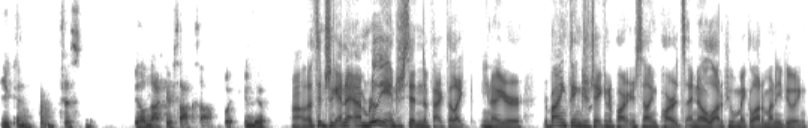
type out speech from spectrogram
you can just it'll knock your socks off. What you can do. Wow, that's interesting. And I'm really interested in the fact that like, you know, you're you're buying things, you're taking apart, you're selling parts. I know a lot of people make a lot of money doing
